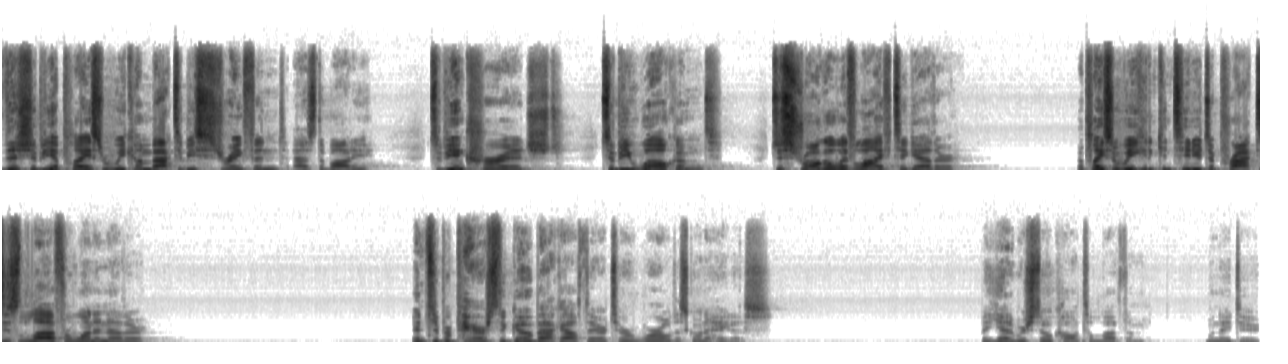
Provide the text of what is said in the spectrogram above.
This should be a place where we come back to be strengthened as the body, to be encouraged, to be welcomed, to struggle with life together. A place where we can continue to practice love for one another and to prepare us to go back out there to a world that's going to hate us but yet we're still called to love them when they do.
